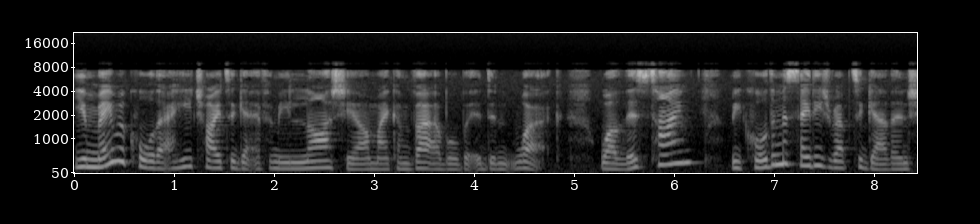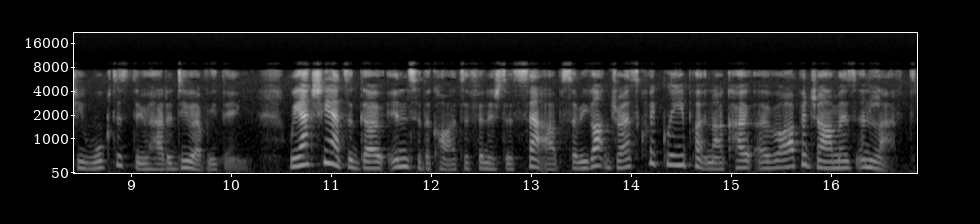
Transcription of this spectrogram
You may recall that he tried to get it for me last year on my convertible, but it didn't work. Well, this time, we called the Mercedes rep together and she walked us through how to do everything. We actually had to go into the car to finish the setup, so we got dressed quickly, put in our coat over our pajamas, and left.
